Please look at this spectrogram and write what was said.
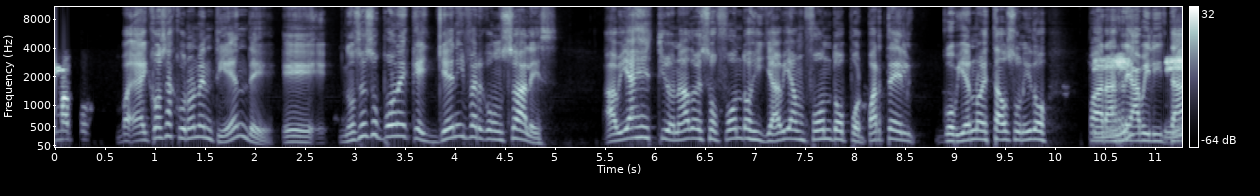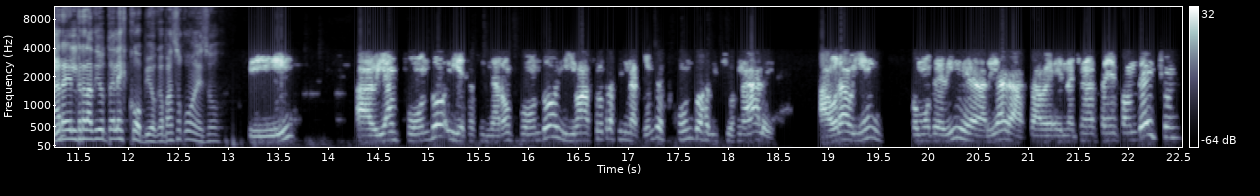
más... hay cosas que uno no entiende. Eh, ¿No se supone que Jennifer González había gestionado esos fondos y ya habían fondos por parte del gobierno de Estados Unidos para Sí, rehabilitar sí. el radiotelescopio? ¿Qué pasó con eso? Sí, habían fondos y se asignaron fondos y iban a hacer otra asignación de fondos adicionales. Ahora bien, como te dije, Ariaga, ¿sabes? el National Science Foundation,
